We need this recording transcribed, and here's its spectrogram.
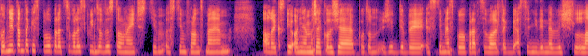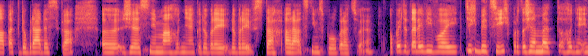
Hodně tam taky spolupracovali s Queens of the Stone Age s tím, s tím frontmanem. Alex i o něm řekl, že potom, že kdyby s tím nespolupracovali, tak by asi nikdy nevyšla tak dobrá deska, eh, že s ním má hodně jako dobrý, dobrý vztah a rád s ním spolupracuje. Opět je tady vývoj těch bicích, protože Matt hodně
